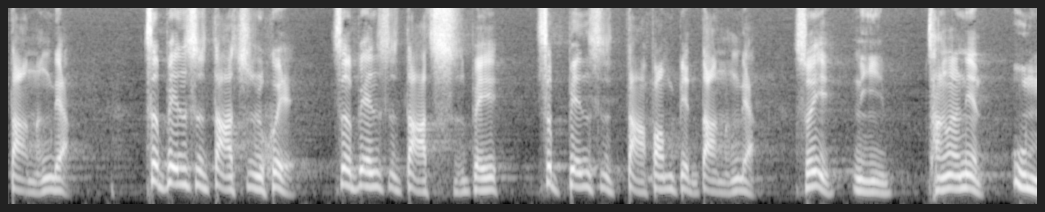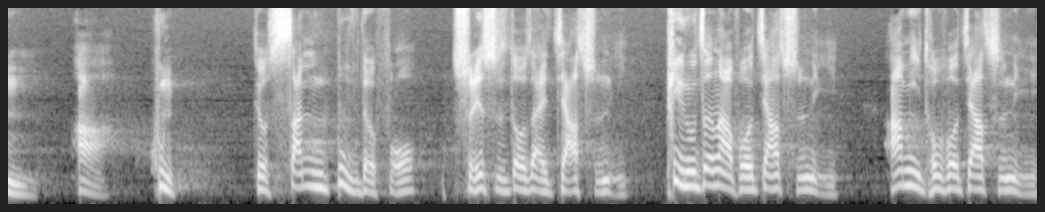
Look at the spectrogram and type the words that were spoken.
大能量，这边是大智慧，这边是大慈悲，这边是大方便大能量，所以你常常念嗡啊哼，就三部的佛随时都在加持你。譬如这那佛加持你，阿弥陀佛加持你，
